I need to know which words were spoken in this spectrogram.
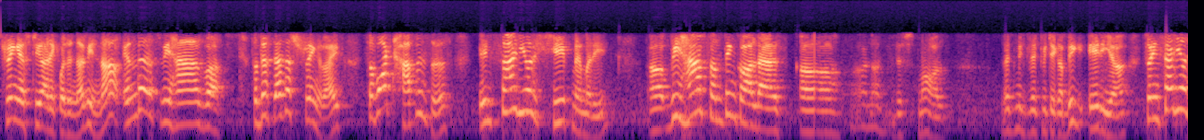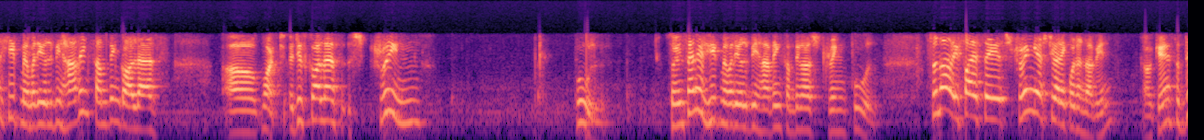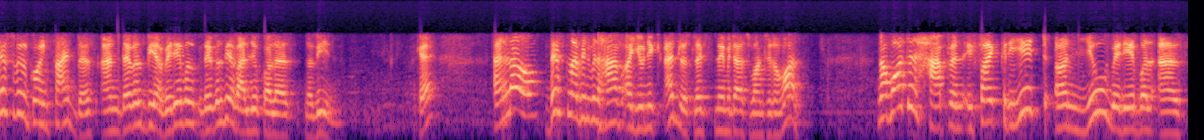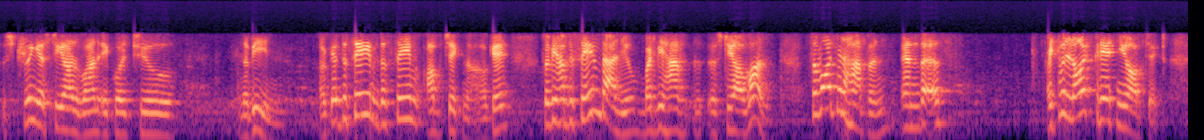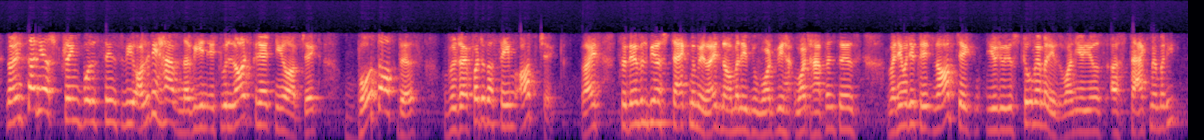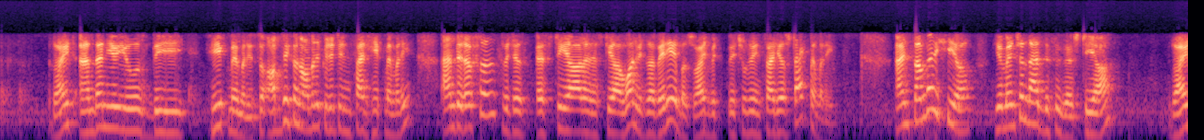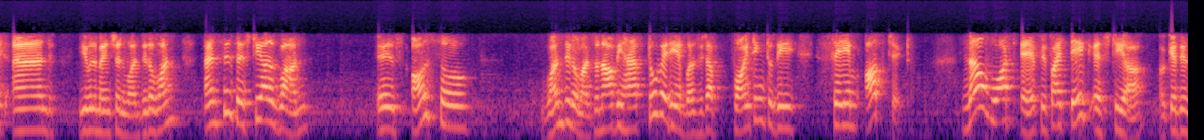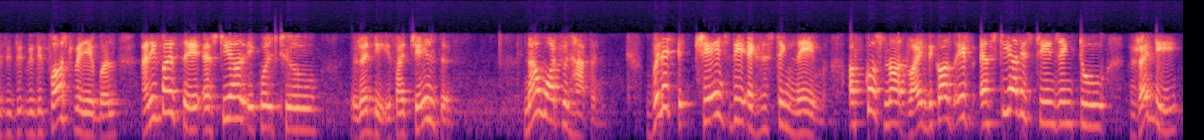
string str equal to Navin. Now in this we have uh, so this that's a string right? So what happens is inside your heap memory uh, we have something called as uh, oh, not this small. Let me let me take a big area. So inside your heap memory you'll be having something called as uh, what? It is called as string pool. So inside your heap memory you'll be having something called string pool. So now if I say string str equal to Navin okay so this will go inside this and there will be a variable there will be a value called as Navin. Okay and now this Navin will have a unique address. Let's name it as 101. Now what will happen if I create a new variable as string str1 equal to Navin? Okay, the same the same object now. Okay, so we have the same value, but we have str1. So what will happen in this? It will not create new object. Now inside your string pool, since we already have Navin, it will not create new object. Both of this will refer to the same object right? So there will be a stack memory right? Normally what we what happens is whenever you create an object you use two memories. One you use a stack memory right? And then you use the heap memory. So objects are normally created inside heap memory. And the reference which is str and str1 which are variables right? Which, which will be inside your stack memory. And somewhere here you mentioned that this is str right? And you will mention 101 and since str1 is also 101. So now we have two variables which are pointing to the same object. Now what if, if I take str, okay, this is the, the first variable, and if I say str equal to Reddy, if I change this, now what will happen? Will it change the existing name? Of course not, right? Because if str is changing to Reddy,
